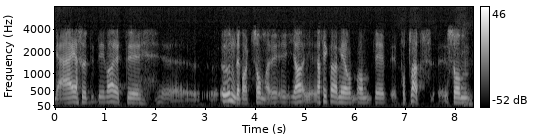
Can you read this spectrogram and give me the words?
Nej, alltså det var ett uh, underbart sommar. Jag, jag fick vara med om, om det på plats som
